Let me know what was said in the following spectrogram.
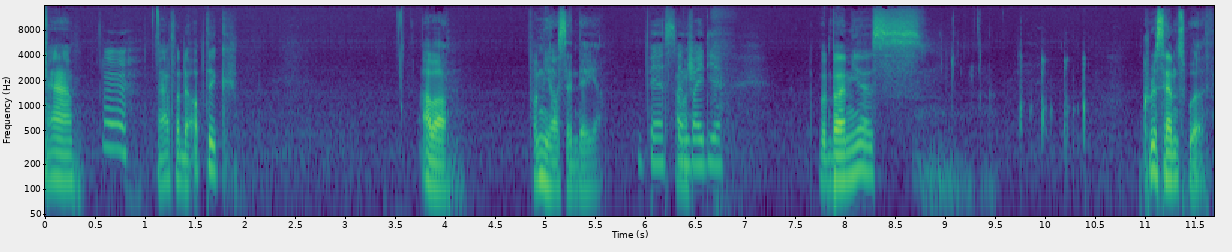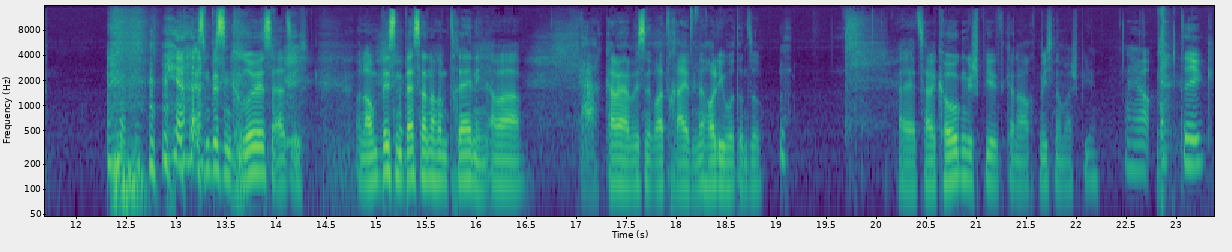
ja. äh, Ja, von der Optik. Aber von mir aus Zendaya. Wer ist denn Aber- bei dir? Bei- mir ist Chris Hemsworth. Ja. ist ein bisschen größer als ich. Und auch ein bisschen besser noch im Training, aber ja, kann man ja ein bisschen übertreiben, ne? Hollywood und so. Hat jetzt Hulk Hogan gespielt, kann auch mich nochmal spielen. Naja, Optik.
